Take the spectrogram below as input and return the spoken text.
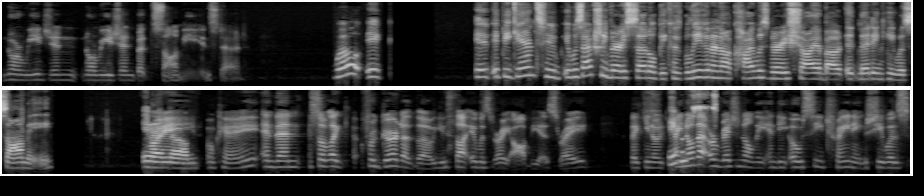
Norwegian, Norwegian, but Sami instead? Well, it it, it began to it was actually very subtle because believe it or not kai was very shy about admitting he was sami and, right um, okay and then so like for gerda though you thought it was very obvious right like, you know, I know that originally in the OC training, she was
